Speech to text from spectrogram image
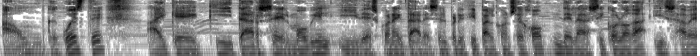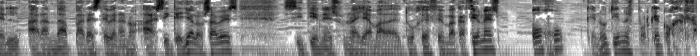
Aunque cueste, hay que quitarse el móvil y desconectar. Es el principal consejo de la psicóloga Isabel Aranda para este verano. Así que ya lo sabes, si tienes una llamada de tu jefe en vacaciones, ojo que no tienes por qué cogerlo.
